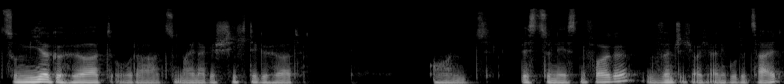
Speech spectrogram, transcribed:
zu mir gehört oder zu meiner Geschichte gehört. Und bis zur nächsten Folge wünsche ich euch eine gute Zeit.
